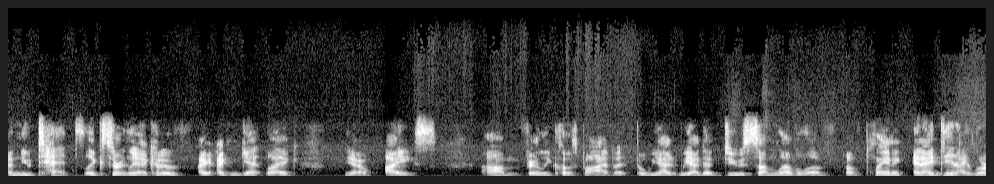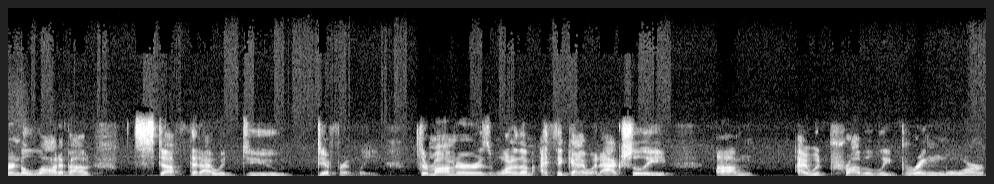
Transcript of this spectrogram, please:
a new tent. Like certainly I could have, I, I can get like, you know, ice um, fairly close by, but but we had we had to do some level of of planning, and I did. I learned a lot about stuff that I would do differently. Thermometer is one of them. I think I would actually, um, I would probably bring more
